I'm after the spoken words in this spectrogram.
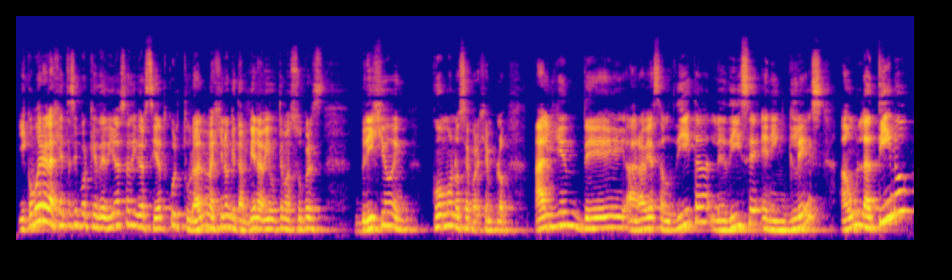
¿Y cómo era la gente así? Porque debido a esa diversidad cultural, me imagino que también había un tema súper brigio en cómo, no sé, por ejemplo, alguien de Arabia Saudita le dice en inglés a un latino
